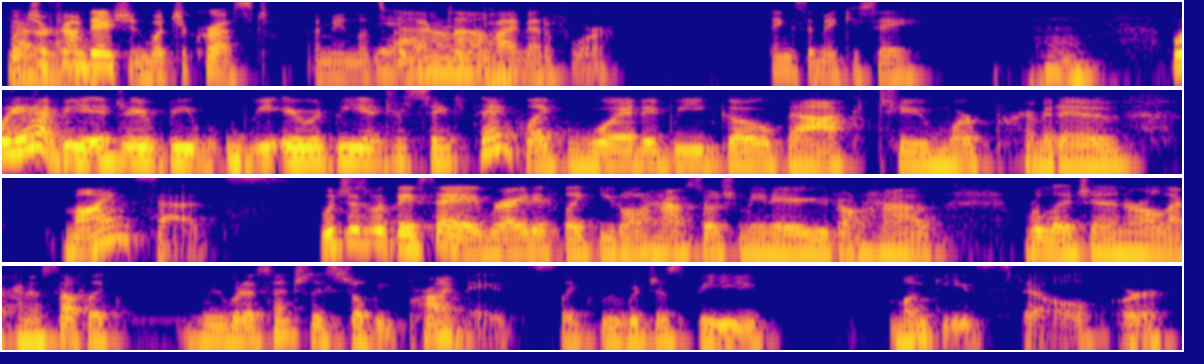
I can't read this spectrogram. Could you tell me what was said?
What's your know. foundation? What's your crust? I mean, let's yeah, go back to know. the pie metaphor. Things that make you say, hmm. Well, yeah, it'd be, it'd be, it would be interesting to think like, would we go back to more primitive mindsets? Which is what they say, right? If like you don't have social media, you don't have religion or all that kind of stuff, like we would essentially still be primates. Like we would just be monkeys still, or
